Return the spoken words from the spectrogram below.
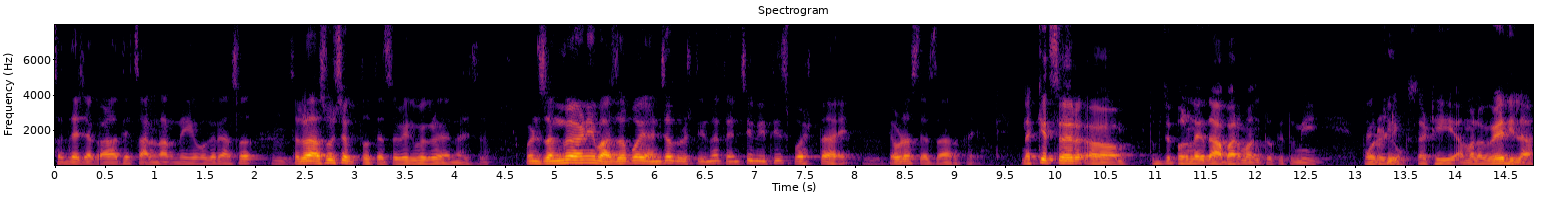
सध्याच्या काळात हे चालणार नाही वगैरे असं सगळं असू शकतं त्याचं वेगवेगळं अनालिसिस पण संघ आणि भाजप यांच्या दृष्टीनं त्यांची नीती स्पष्ट आहे एवढाच त्याचा अर्थ आहे. नक्कीच सर. तुमचे पुन्हा एकदा आभार मानतो की तुम्ही पॉलिटिक्ससाठी आम्हाला वेळ दिला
